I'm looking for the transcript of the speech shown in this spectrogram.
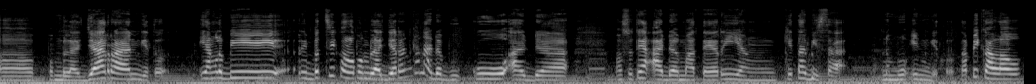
uh, pembelajaran gitu. Yang lebih ribet sih kalau pembelajaran kan ada buku ada maksudnya ada materi yang kita bisa nemuin gitu. Tapi kalau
